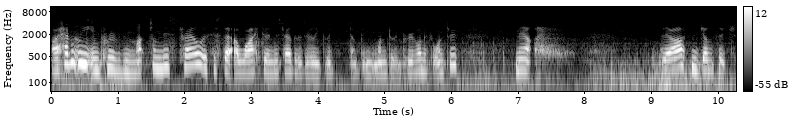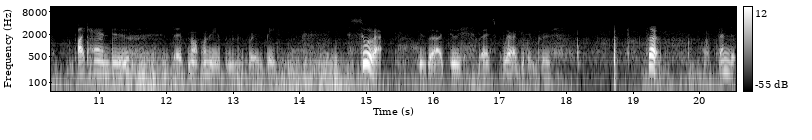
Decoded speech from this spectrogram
I haven't really improved much on this trail. It's just that I like doing this trail because it's a really good jumping one to improve on if you want to. Now, there are some jumps which I can do, but not many of them are really big. Sewer Rat is where I do, where, where I did improve. So, let's send it.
